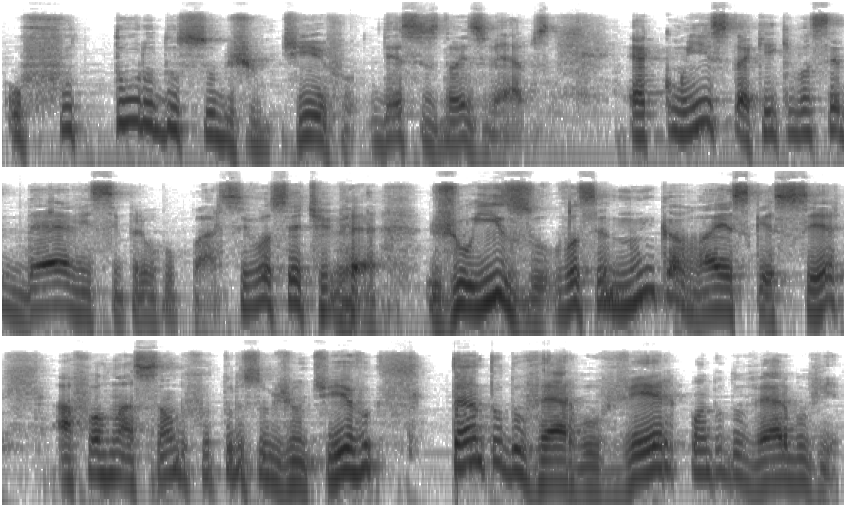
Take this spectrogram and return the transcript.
o futuro do subjuntivo desses dois verbos. É com isto aqui que você deve se preocupar. Se você tiver juízo, você nunca vai esquecer a formação do futuro subjuntivo, tanto do verbo ver quanto do verbo vir.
